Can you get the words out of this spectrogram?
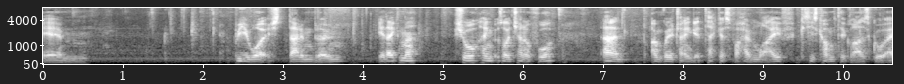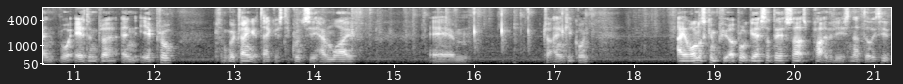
Um, we watched Derren Brown Enigma show, I think it was on Channel 4, and I'm going to try and get tickets for him live because he's coming to Glasgow and well, Edinburgh in April, so I'm going to try and get tickets to go and see him live. Um, try and keep going. Ilana's computer broke yesterday, so that's part of the reason I deleted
